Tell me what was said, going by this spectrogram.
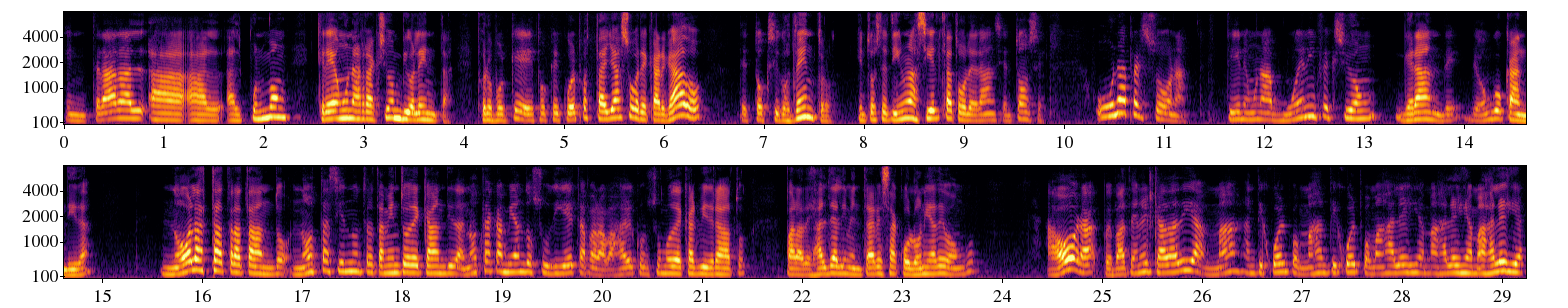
entrar al, pulmón, crea una reacción violenta. ¿Pero por qué? Porque el cuerpo está ya sobrecargado de tóxicos dentro, entonces tiene una cierta tolerancia. Entonces, una persona tiene una buena infección grande de hongo cándida, no la está tratando, no está haciendo un tratamiento de cándida, no está cambiando su dieta para bajar el consumo de carbohidratos, para dejar de alimentar esa colonia de hongo, ahora pues va a tener cada día más anticuerpos, más anticuerpos, más alergia, más alergia, más alergia,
